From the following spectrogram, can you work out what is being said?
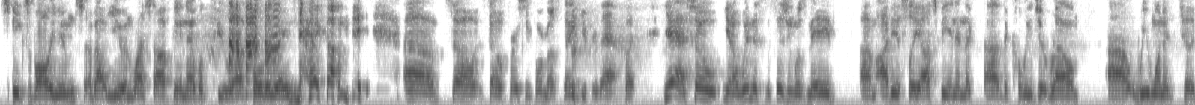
speaks volumes about you and Westoff being able to uh, pull the reins back on me. Um, so, so first and foremost, thank you for that. But yeah, so you know, when this decision was made, um, obviously us being in the uh, the collegiate realm, uh, we wanted to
